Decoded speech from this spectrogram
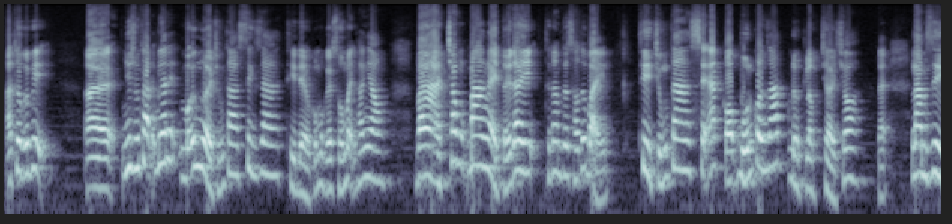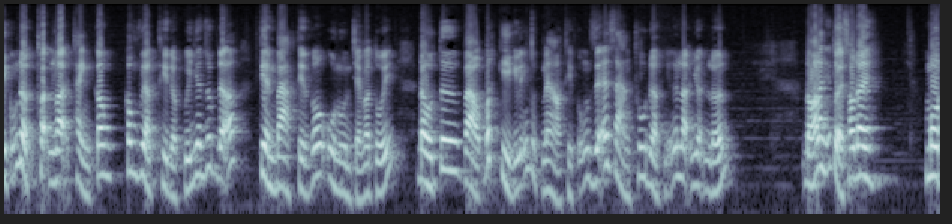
à, thưa quý vị à, như chúng ta đã biết ấy, mỗi người chúng ta sinh ra thì đều có một cái số mệnh khác nhau. Và trong 3 ngày tới đây thứ năm thứ sáu thứ bảy thì chúng ta sẽ có bốn con giáp được lộc trời cho. Đấy. làm gì cũng được thuận lợi thành công công việc thì được quý nhân giúp đỡ tiền bạc thì có ùn ùn chảy vào túi. Đầu tư vào bất kỳ cái lĩnh vực nào thì cũng dễ dàng thu được những lợi nhuận lớn. Đó là những tuổi sau đây. Một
